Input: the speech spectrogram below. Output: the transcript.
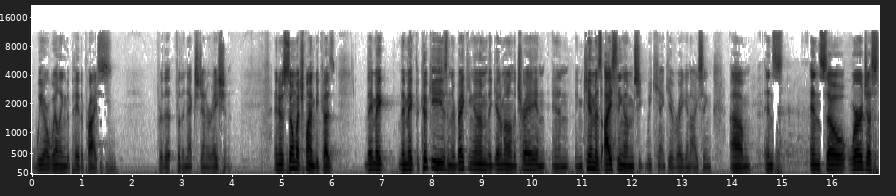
we are willing to pay the price for the for the next generation. And it was so much fun because they make they make the cookies and they're baking them. They get them out on the tray, and and, and Kim is icing them. She, we can't give Reagan icing, um, and and so we're just,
